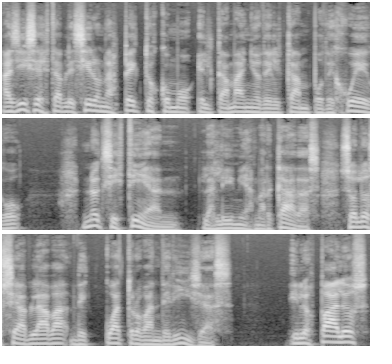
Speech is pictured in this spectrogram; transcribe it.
Allí se establecieron aspectos como el tamaño del campo de juego, no existían las líneas marcadas, solo se hablaba de cuatro banderillas, y los palos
